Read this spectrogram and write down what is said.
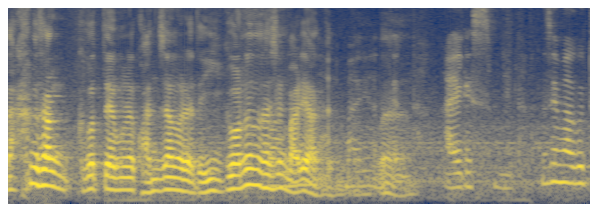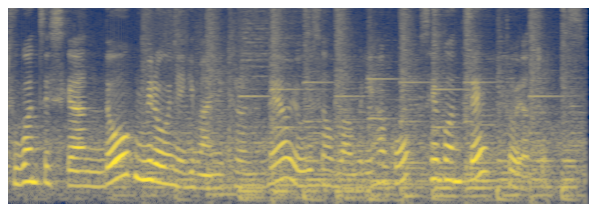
나 항상 그것 때문에 관장을 해야 돼. 이거는 사실 말이 안 됩니다. 말이 안 네. 된다. 알겠습니다. 선생님하고 두 번째 시간도 흥미로운 얘기 많이 들었는데요. 여기서 마무리하고 세 번째 또 여쭤볼게요.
